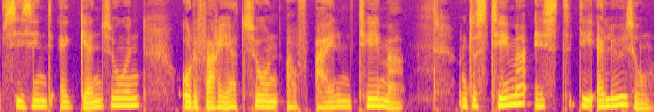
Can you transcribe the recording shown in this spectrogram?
sie sind Ergänzungen oder Variationen auf einem Thema. Und das Thema ist die Erlösung.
